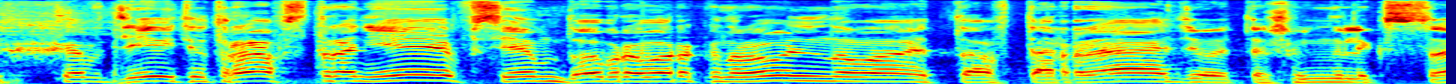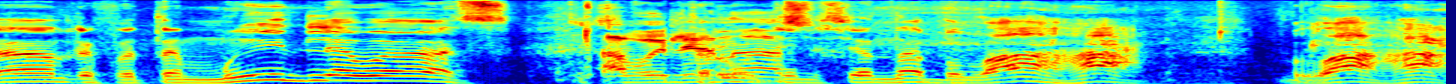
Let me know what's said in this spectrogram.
Эх, в 9 утра в стране. Всем доброго рок-н-ролльного. Это Авторадио, это Шунин Александров. Это мы для вас. А вы для нас. Трудимся на благо. Благо.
